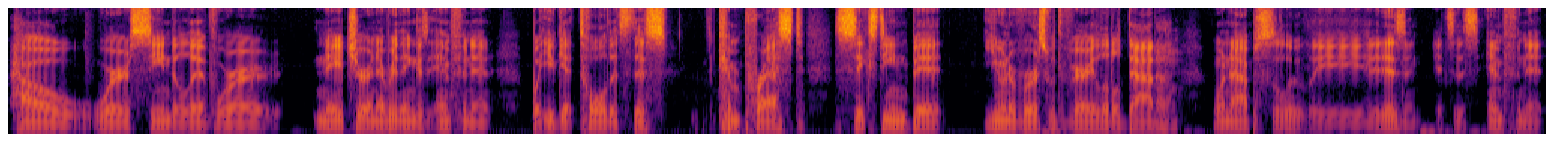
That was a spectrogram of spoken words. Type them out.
how we're seen to live, where nature and everything is infinite, but you get told it's this compressed 16-bit universe with very little data. Mhm. When absolutely it isn't. It's this infinite,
